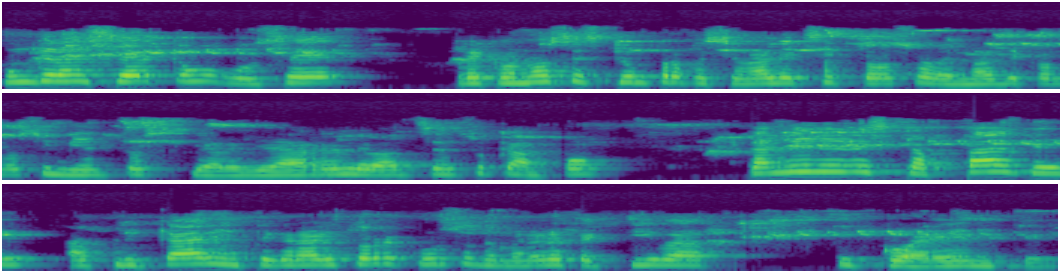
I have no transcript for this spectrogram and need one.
un gran ser como usted, reconoces que un profesional exitoso, además de conocimientos y habilidades relevantes en su campo, también eres capaz de aplicar e integrar estos recursos de manera efectiva y coherente,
